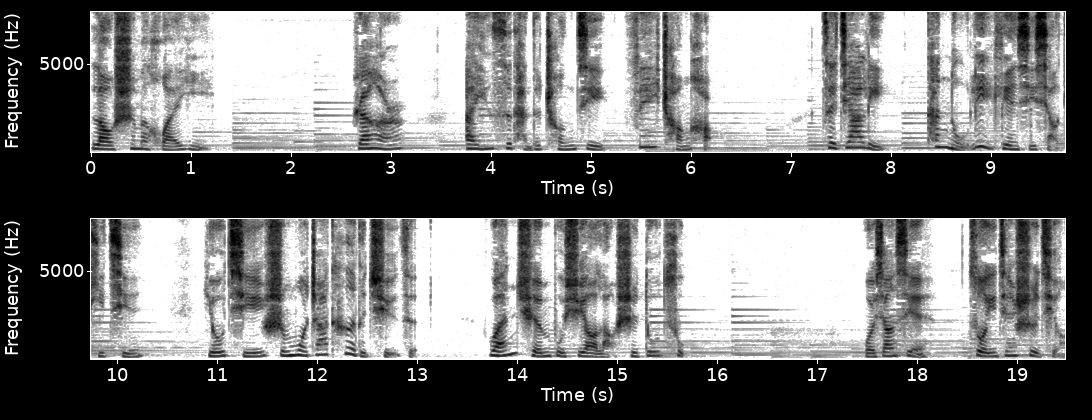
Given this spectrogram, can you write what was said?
老师们怀疑。然而，爱因斯坦的成绩非常好，在家里，他努力练习小提琴，尤其是莫扎特的曲子，完全不需要老师督促。我相信，做一件事情，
